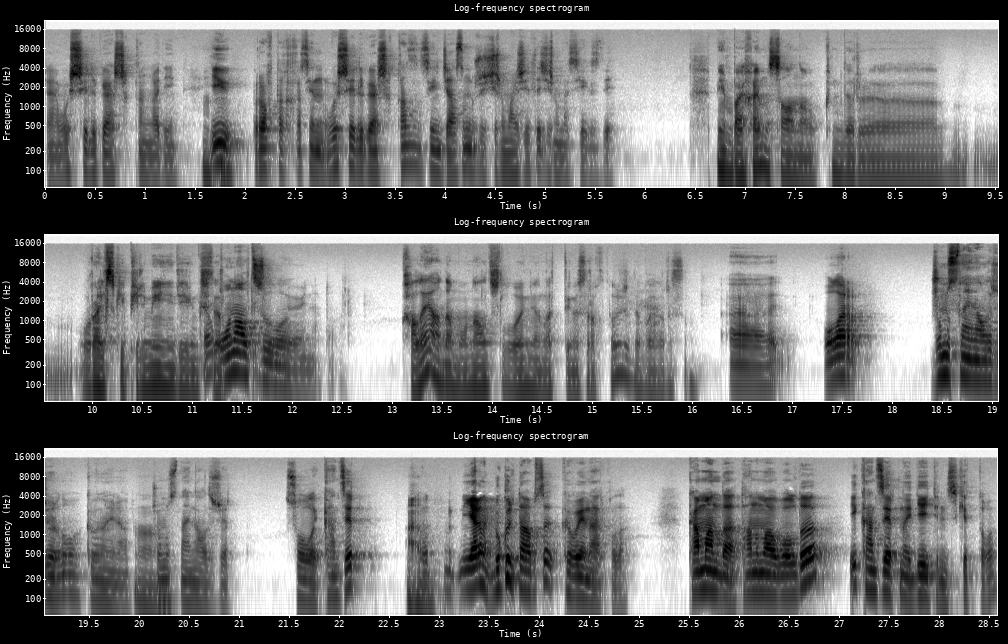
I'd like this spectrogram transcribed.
жаңағы высший лигаға шыққанға дейін. И бір уақытта сен высший лигаға шыққансың сенің жасың уже жиырма жеті жиырма сегізде. Мен байқаймын мысалы анау кімдер ыыы уральский пельмени деген кісілер. Он алты жыл бойы ойнады олар. Қалай адам 16 жыл ойнай алады деген сұрақ та ол жерде былай қарасаң. Ә, олар жұмысын айналдырып жіберді ғой квн ойнауды. Жұмысын айналдырып жіберді. Солай концерт яғни бүкіл табысы квн арқылы. Команда танымал болды. И концертная деятельность кетті ғой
